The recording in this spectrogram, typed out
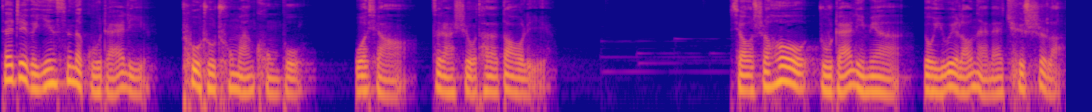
在这个阴森的古宅里，处处充满恐怖。我想，自然是有它的道理。小时候，主宅里面有一位老奶奶去世了，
